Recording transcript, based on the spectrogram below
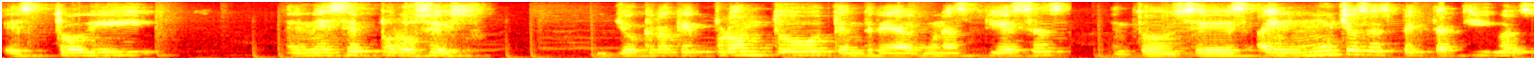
estoy en ese proceso. Yo creo que pronto tendré algunas piezas, entonces hay muchas expectativas,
